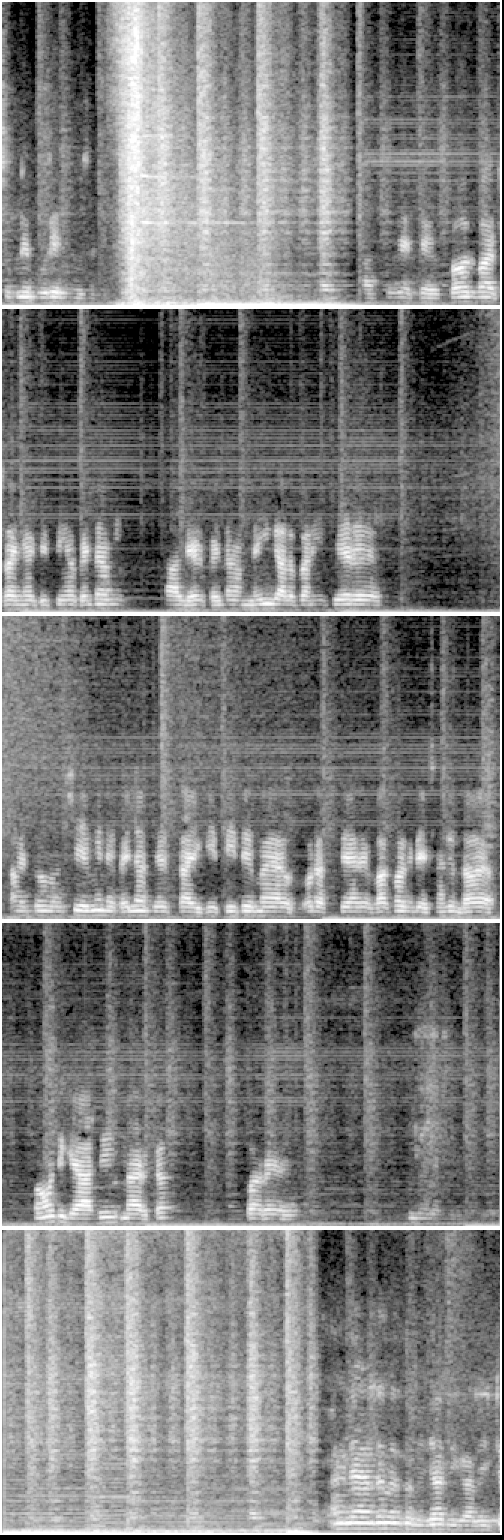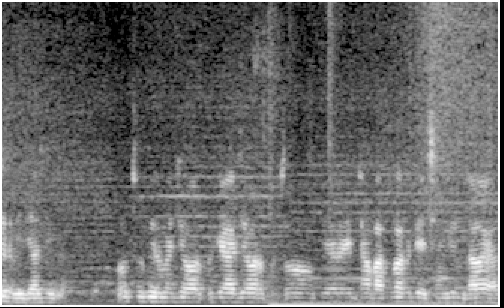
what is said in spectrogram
ਸੁਪਨੇ ਪੂਰੇ ਨਹੀਂ ਹੋ ਸਕੇ। ਆਪਸ ਵਿੱਚ ਬਹੁਤ ਵਾਰ ਟਰਾਈਆਂ ਕੀਤੀਆਂ, ਪਹਿਲਾਂ ਵੀ ਸਾਲ ਡੇਢ ਪਹਿਲਾਂ ਨਹੀਂ ਗੱਲ ਬਣੀ, ਫਿਰ ਅੱਜ ਤੋਂ 6 ਮਹੀਨੇ ਪਹਿਲਾਂ ਫਿਰ ਟਰਾਈ ਕੀਤੀ ਤੇ ਮੈਂ ਉਹ ਰਸਤਿਆਂ ਦੇ ਵੱਖ-ਵੱਖ ਦੇਸ਼ਾਂ 'ਚ ਹੁੰਦਾ ਹੋਇਆ ਪਹੁੰਚ ਗਿਆ ਸੀ ਅਮਰੀਕਾ, ਪਰ ਇੰਗਲੈਂਡ ਦਾ ਮੇਰੇ ਕੋਲ ਵੀਜ਼ਾ ਸੀਗਾ ਵਿਜ਼ਟਰ ਵੀਜ਼ਾ ਸੀਗਾ। ਉੱਥੋਂ ਫਿਰ ਮੈਂ ਯੂਰਪ ਗਿਆ ਯੂਰਪ ਤੋਂ ਫਿਰ ਏਦਾਂ ਵੱਖ-ਵੱਖ ਦੇਸ਼ਾਂ 'ਚ ਹੁੰਦਾ ਹੋਇਆ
